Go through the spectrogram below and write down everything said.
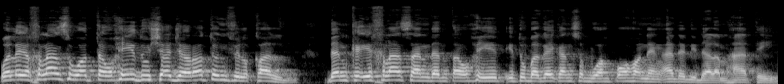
Wal ikhlas wa tauhidu syajaratun fil qalb. Dan keikhlasan dan tauhid itu bagaikan sebuah pohon yang ada di dalam hati.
